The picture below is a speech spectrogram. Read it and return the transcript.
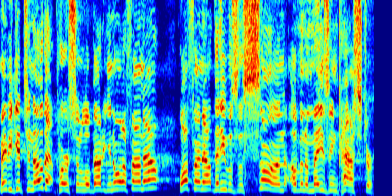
maybe get to know that person a little better, you know what I found out? Well, I found out that he was the son of an amazing pastor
